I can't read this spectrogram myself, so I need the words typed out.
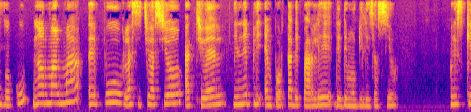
Beaucoup. Normalement, euh, pour la situation actuelle, il n'est plus important de parler de démobilisation, puisque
